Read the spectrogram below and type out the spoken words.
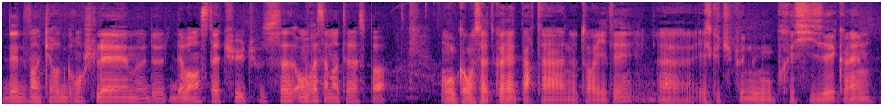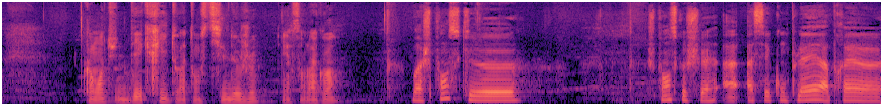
d'être vainqueur de grand chelem, de- d'avoir un statut. tu vois, ça, en vrai, ça m'intéresse pas. On commence à te connaître par ta notoriété. Euh, Est-ce que tu peux nous préciser quand même comment tu te décris toi ton style de jeu? Il ressemble à quoi? Bah, je pense que je pense que je suis assez complet. Après, euh,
